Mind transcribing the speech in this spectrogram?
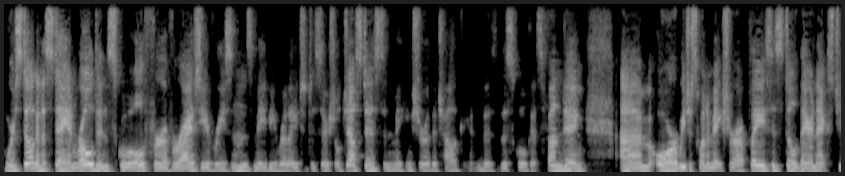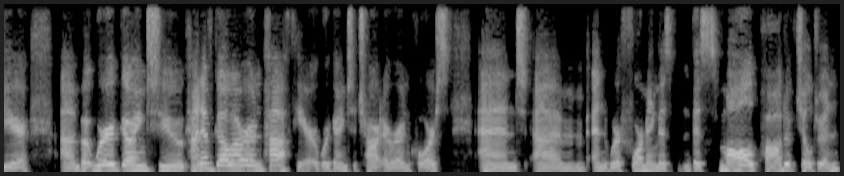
we're still going to stay enrolled in school for a variety of reasons, maybe related to social justice and making sure the child, the, the school gets funding, um, or we just want to make sure our place is still there next year. Um, but we're going to kind of go our own path here. We're going to chart our own course, and um, and we're forming this this small pod of children,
